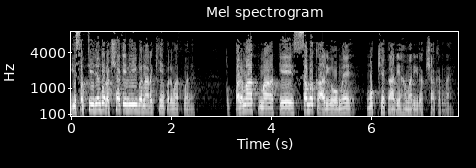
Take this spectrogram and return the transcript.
ये सब चीज़ें तो रक्षा के लिए ही बना रखी है परमात्मा ने। तो परमात्मा के सब कार्यों में मुख्य कार्य हमारी रक्षा करना है।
